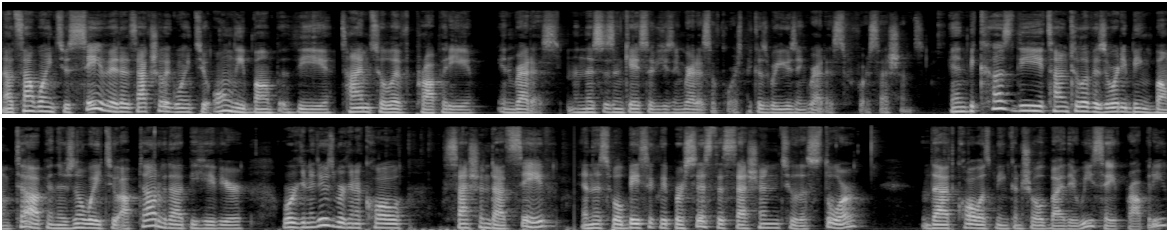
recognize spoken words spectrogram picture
Now it's not going to save it, it's actually going to only bump the time to live property in Redis. And this is in case of using Redis, of course, because we're using Redis for sessions. And because the time to live is already being bumped up and there's no way to opt out of that behavior, what we're going to do is we're going to call session.save, and this will basically persist the session to the store. That call is being controlled by the resave property.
